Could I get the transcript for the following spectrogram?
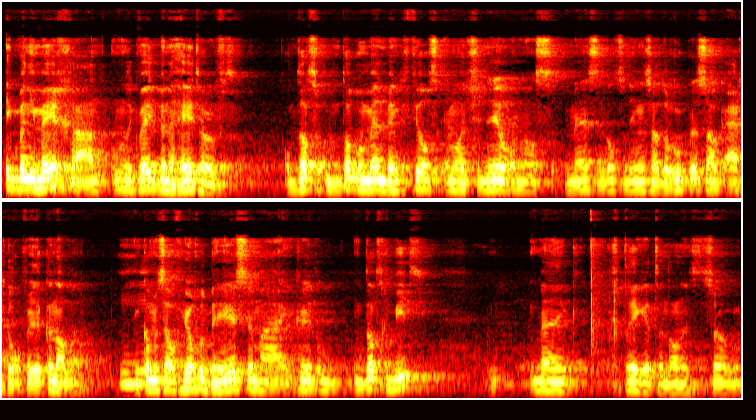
ik ben niet meegegaan, omdat ik weet, ik ben een heethoofd. op dat, op dat moment ben ik veel emotioneel. En als mensen dat soort dingen zouden roepen, zou ik eigenlijk erop willen knallen. Ik kan mezelf heel goed beheersen, maar ik weet, op, dat gebied ben ik getriggerd en dan is het zo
